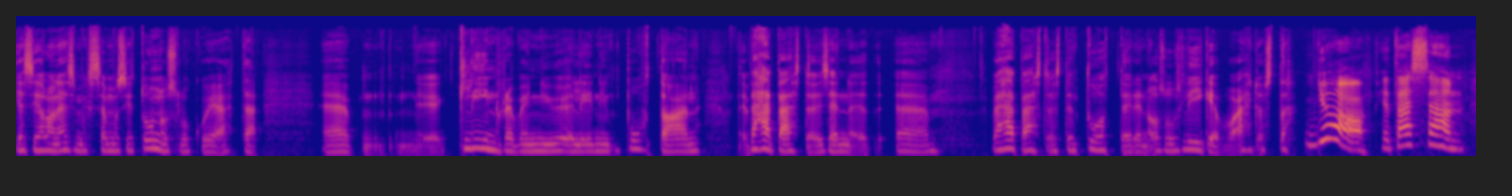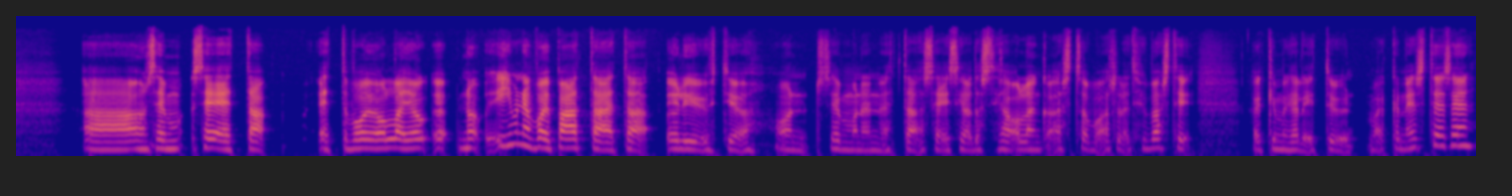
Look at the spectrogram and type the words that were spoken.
Ja siellä on esimerkiksi sellaisia tunnuslukuja, että clean revenue, eli niin puhtaan vähäpäästöisen, vähäpäästöisten tuotteiden osuus liikevaihdosta. Joo, ja tässähän äh, on se, se että että voi olla jo, no ihminen voi päättää, että öljyyhtiö on semmoinen, että se ei sijoita siihen ollenkaan, että se on vaan sille, että hyvästi kaikki, mikä liittyy vaikka nesteeseen.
